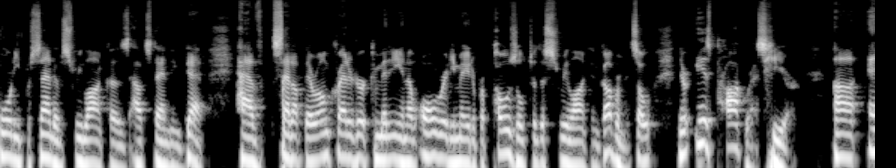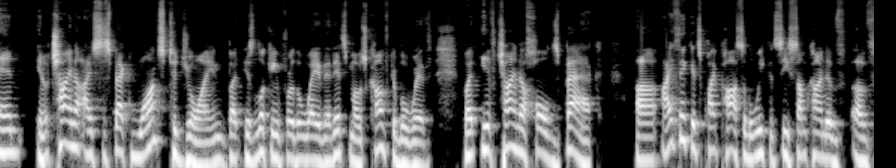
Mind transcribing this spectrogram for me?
40% of Sri Lanka's outstanding debt, have set up their own creditor committee and have already made a proposal to the Sri Lankan government. So there is progress here. Uh, and you know, China, I suspect, wants to join, but is looking for the way that it's most comfortable with. But if China holds back, uh, I think it's quite possible we could see some kind of, of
